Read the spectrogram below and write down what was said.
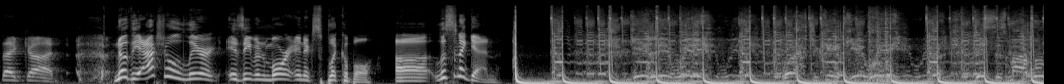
Thank God. no, the actual lyric is even more inexplicable. Uh, listen again. Get lit with it. What you can't get with it. This is my room.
